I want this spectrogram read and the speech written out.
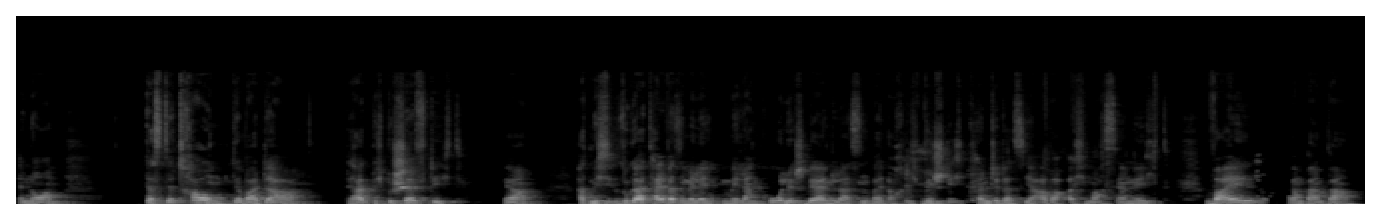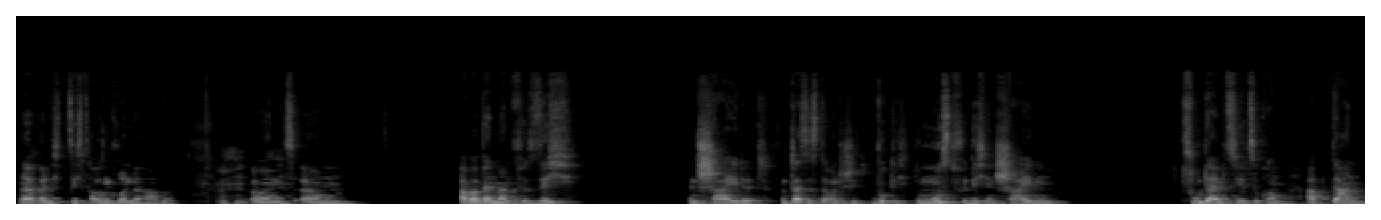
enorm, dass der Traum, der war da, der hat mich beschäftigt, ja, hat mich sogar teilweise melancholisch werden lassen, weil auch ich Mhm. wünschte, ich könnte das ja, aber ich mache es ja nicht, weil pam, pam, pam, ne, weil ich zigtausend Gründe habe. Mhm. Und ähm, aber wenn man für sich entscheidet, und das ist der Unterschied, wirklich, du musst für dich entscheiden, zu deinem Ziel zu kommen, ab dann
